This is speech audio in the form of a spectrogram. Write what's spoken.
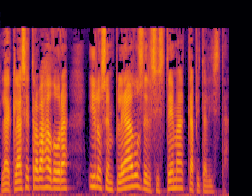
la clase trabajadora y los empleados del sistema capitalista.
